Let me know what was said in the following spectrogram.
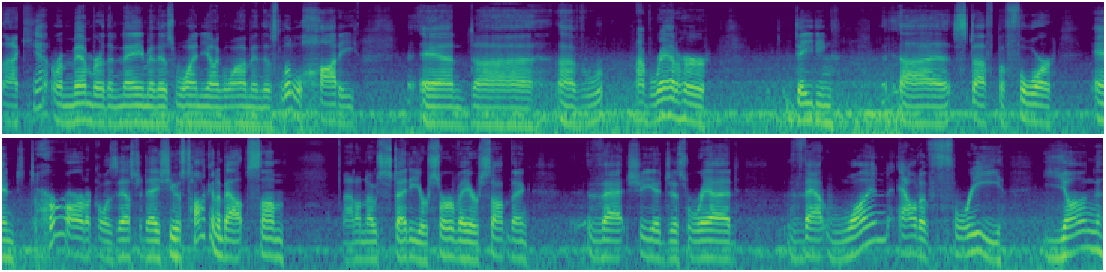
I can't remember the name of this one young woman, this little hottie, and uh, I've, I've read her dating uh, stuff before. And her article was yesterday. She was talking about some I don't know, study or survey or something that she had just read that one out of three young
